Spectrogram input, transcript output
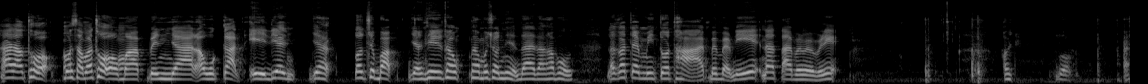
ถ้าเราถอดมันสามารถถอดออกมาเป็นยานอวกาศเอเลี่ยนอย่าง ต้นฉบับอย่างที่ท่านผู้ชมเห็นได้นะครับผม แล้วก็จะมีตัวฐานเป็นแบบนี้ หน้าตาเป็นแบบนี้ เอาลวกอะ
